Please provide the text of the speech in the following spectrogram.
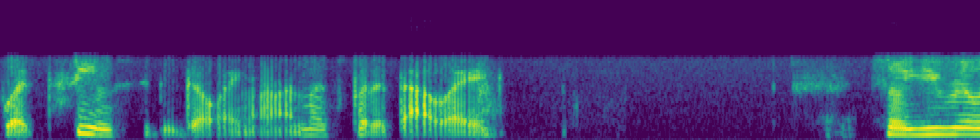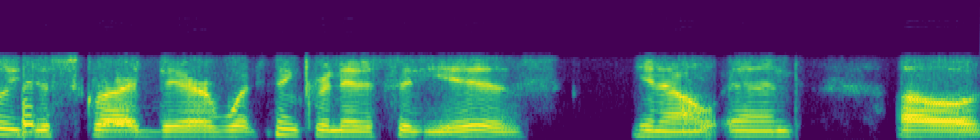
what seems to be going on. Let's put it that way. So you really But- described there what synchronicity is, you know, and uh,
